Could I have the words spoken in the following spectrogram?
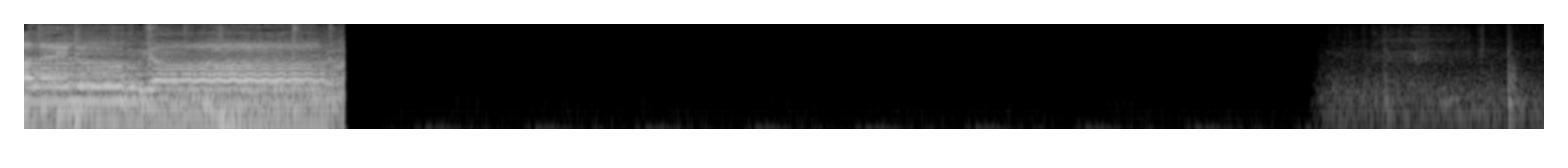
Hallelujah.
